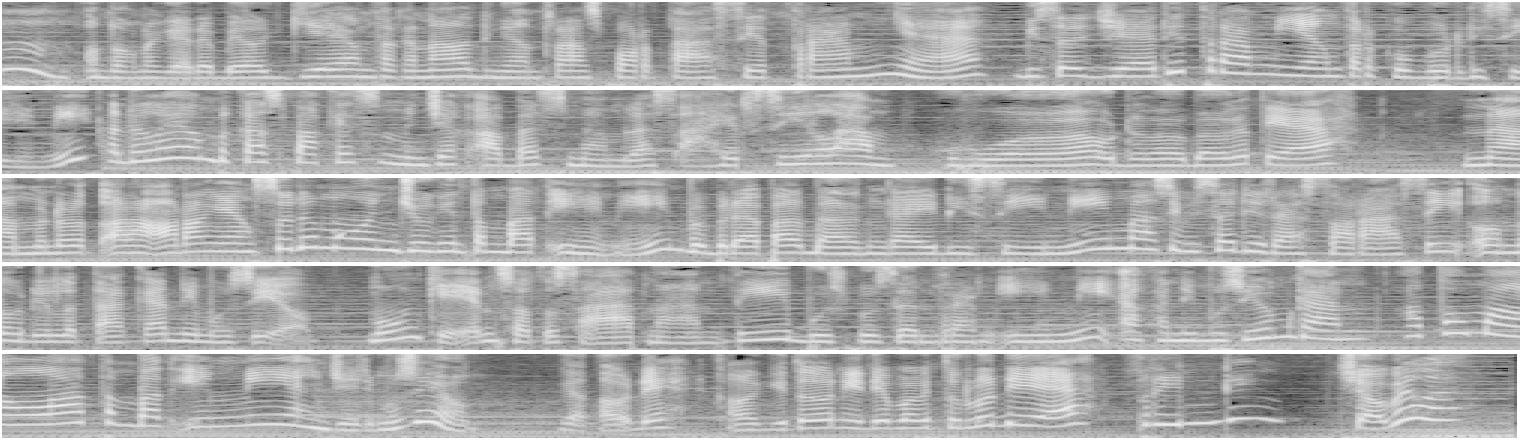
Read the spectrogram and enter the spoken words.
Hmm, untuk negara Belgia yang terkenal dengan transportasi tramnya, bisa jadi tram yang terkubur di sini adalah yang bekas pakai semenjak abad 19 akhir silam. Wow, udah lama banget ya. Nah, menurut orang-orang yang sudah mengunjungi tempat ini, beberapa bangkai di sini masih bisa direstorasi untuk diletakkan di museum. Mungkin suatu saat nanti bus-bus dan tram ini akan dimuseumkan, atau malah tempat ini yang jadi museum. Gak tau deh, kalau gitu nih dia pamit dulu deh ya. 小薇来。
